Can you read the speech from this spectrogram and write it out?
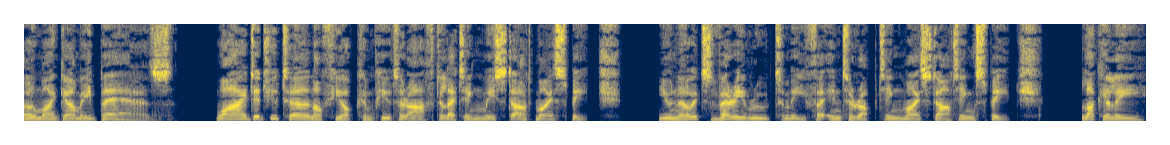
Oh my gummy bears. Why did you turn off your computer after letting me start my speech? You know it's very rude to me for interrupting my starting speech. Luckily,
